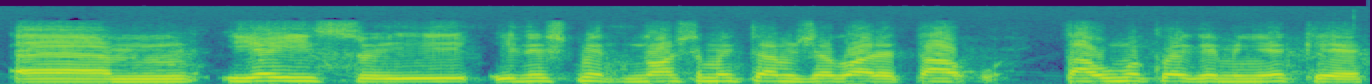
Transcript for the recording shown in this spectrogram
Um, e é isso, e, e, neste momento nós também estamos agora, está tá uma colega minha que é,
